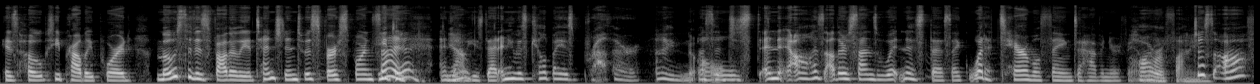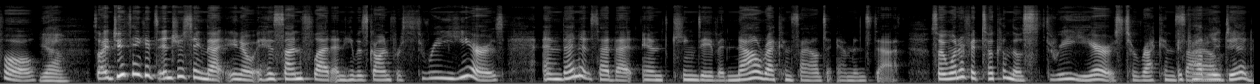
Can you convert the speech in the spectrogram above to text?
his hopes. He probably poured most of his fatherly attention into his firstborn son. He did, And yeah. now he's dead. And he was killed by his brother. I know. Have just, and all his other sons witnessed this. Like, what a terrible thing to have in your family. Horrifying. Just awful. Yeah. So I do think it's interesting that, you know, his son fled and he was gone for three years. And then it said that and King David now reconciled to Amnon's death. So I wonder if it took him those three years to reconcile. It probably did.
